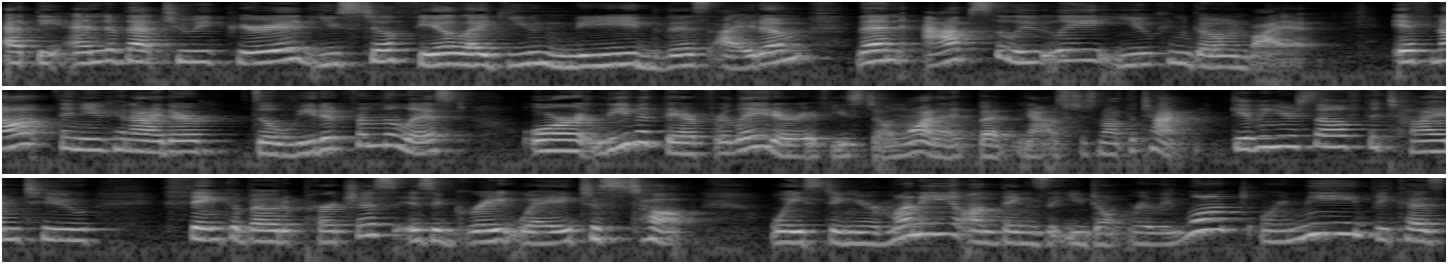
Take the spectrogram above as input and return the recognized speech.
at the end of that two week period you still feel like you need this item, then absolutely you can go and buy it. If not, then you can either delete it from the list or leave it there for later if you still want it, but now it's just not the time. Giving yourself the time to think about a purchase is a great way to stop wasting your money on things that you don't really want or need because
